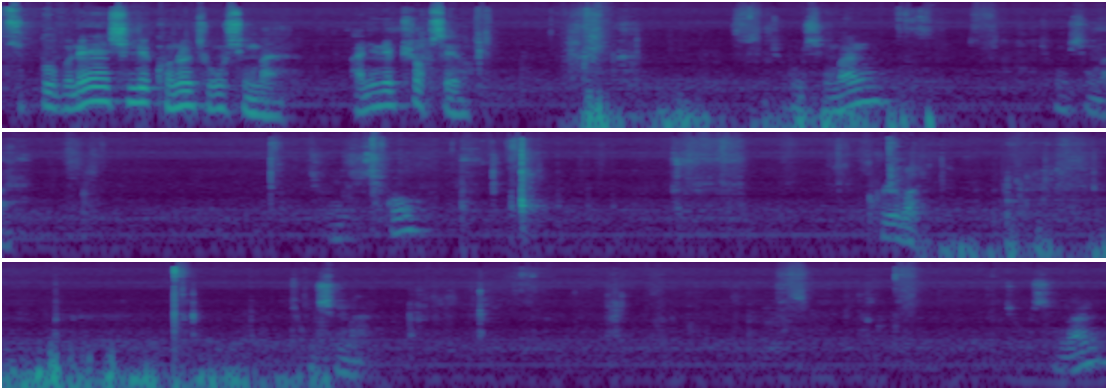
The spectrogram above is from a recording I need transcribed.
뒷부분에 실리콘을 조금씩만 많이는 필요 없어요. 조금씩만 조금씩만 해주시고 글루건 조금씩만 조금씩만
